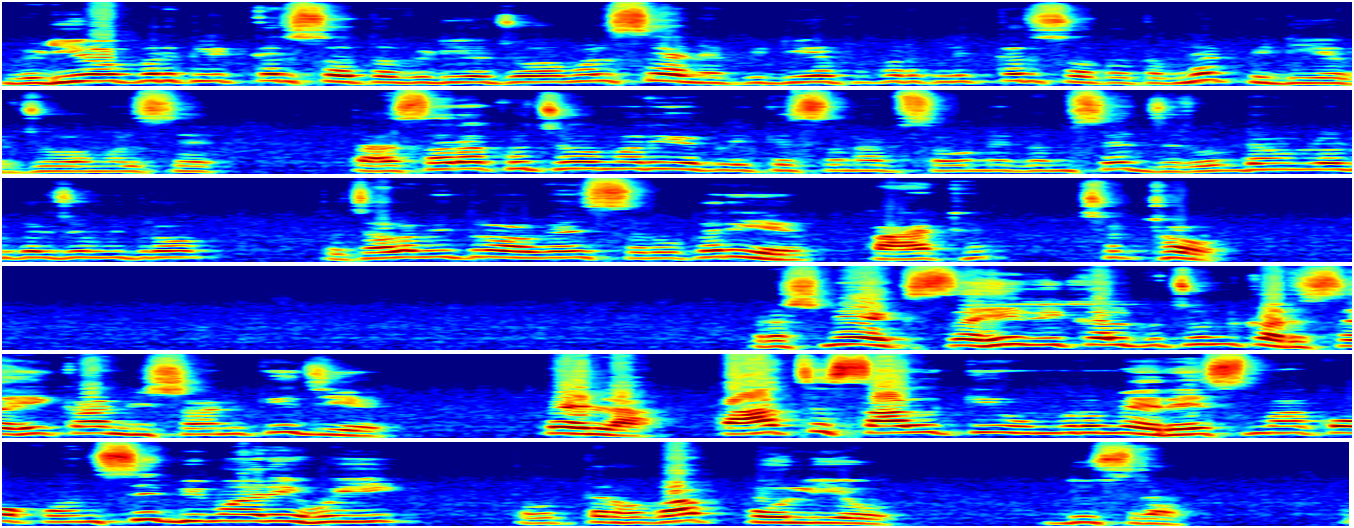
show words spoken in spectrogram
વિડીયો ઉપર ક્લિક કરશો તો વિડીયો જોવા મળશે અને પીડીએફ ઉપર ક્લિક કરશો તો તમને પીડીએફ જોવા મળશે તો આશા રાખું છું અમારી એપ્લિકેશન આપ સૌને ગમશે જરૂર ડાઉનલોડ કરજો મિત્રો તો ચાલો મિત્રો હવે શરૂ કરીએ પાઠ છઠ્ઠો प्रश्न एक सही विकल्प चुनकर सही का निशान कीजिए पहला पांच साल की उम्र में रेशमा को कौन सी बीमारी हुई तो उत्तर होगा पोलियो दूसरा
